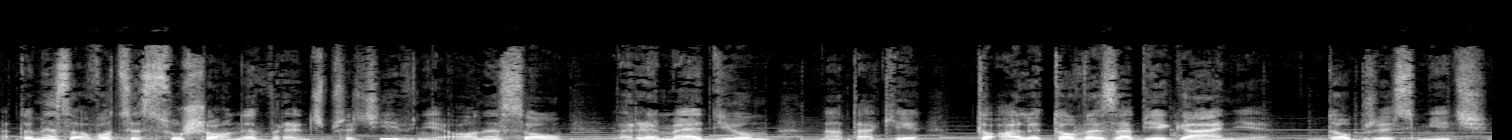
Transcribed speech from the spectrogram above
Natomiast owoce suszone wręcz przeciwnie. One są remedium na takie toaletowe zabieganie. Dobrze jest mieć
